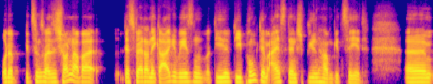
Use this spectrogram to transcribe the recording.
oder beziehungsweise schon, aber das wäre dann egal gewesen. Die, die Punkte im einzelnen Spielen haben gezählt. Ähm,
